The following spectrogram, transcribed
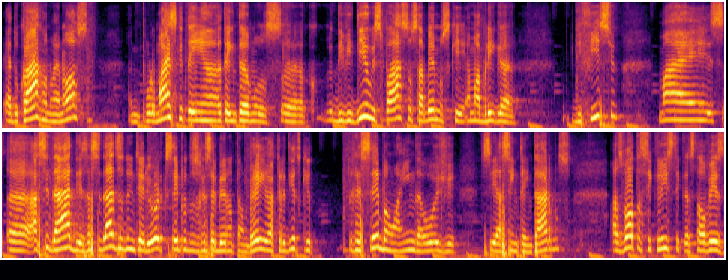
é do carro, não é nosso. Por mais que tenha, tentamos uh, dividir o espaço, sabemos que é uma briga difícil mas uh, as cidades, as cidades do interior que sempre nos receberam também, eu acredito que recebam ainda hoje, se assim tentarmos. As voltas ciclísticas, talvez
